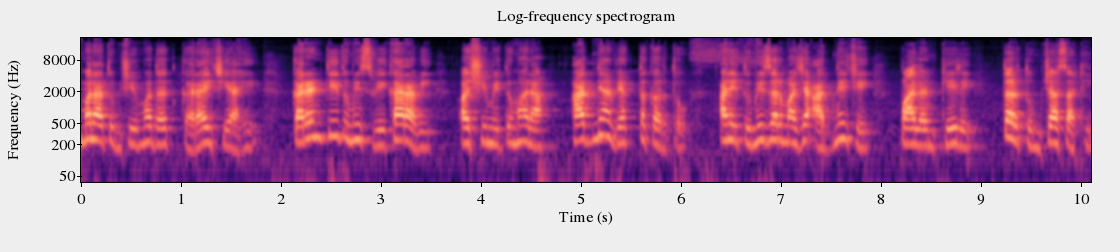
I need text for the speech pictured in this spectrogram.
मला तुमची मदत करायची आहे. कारण ती तुम्ही स्वीकारावी अशी मी तुम्हाला आज्ञा व्यक्त करतो. आणि तुम्ही जर माझ्या आज्ञेचे पालन केले तर तुमच्यासाठी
